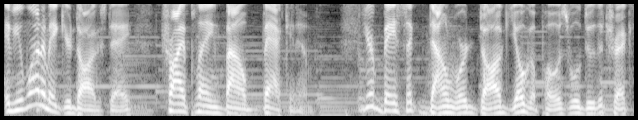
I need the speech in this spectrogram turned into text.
If you want to make your dog's day try playing bow back at him. Your basic downward dog yoga pose will do the trick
